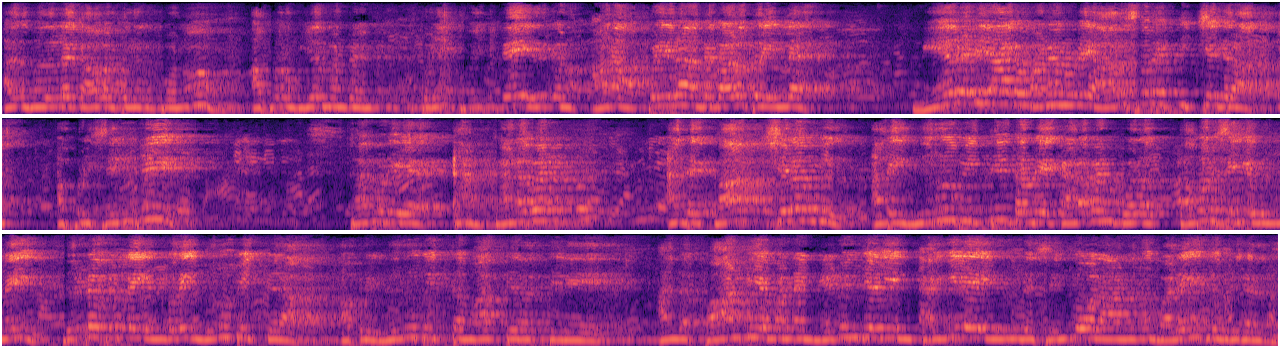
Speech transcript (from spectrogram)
அது முதல்ல காவல்துறைக்கு போகணும் அப்புறம் உயர்மன்றம் இப்படி போய்கிட்டே இருக்கணும். ஆனா அப்படியெல்லாம் அந்த காலத்துல இல்ல. நேரடியாக மன்னனுடைய அரசவைக்கு செல்கிறார் அப்படி சென்று தன்னுடைய கணவன் அந்த காற்சிலம்பு அதை நிரூபித்து தன்னுடைய கணவன் போல தவறு செய்யவில்லை திருடவில்லை என்பதை நிரூபிக்கிறார். அப்படி நிரூபித்த மாத்திரத்திலே அந்த பாண்டிய மன்னன் நெடுஞ்செழியின் கையிலே இருந்த செங்கோலானது வளைந்து விடுகிறது.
